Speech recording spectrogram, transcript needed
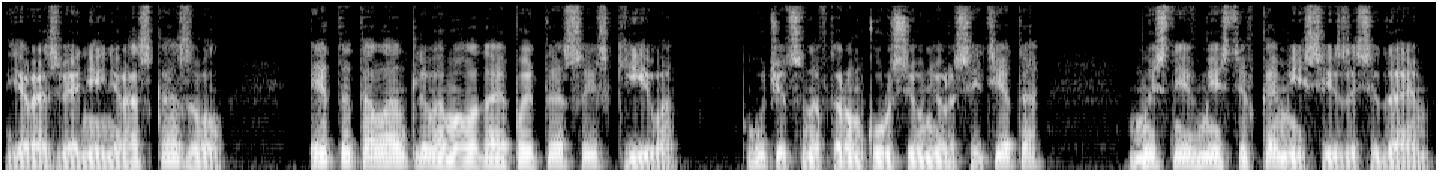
Я разве о ней не рассказывал? Это талантливая молодая поэтесса из Киева. Учится на втором курсе университета. Мы с ней вместе в комиссии заседаем.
